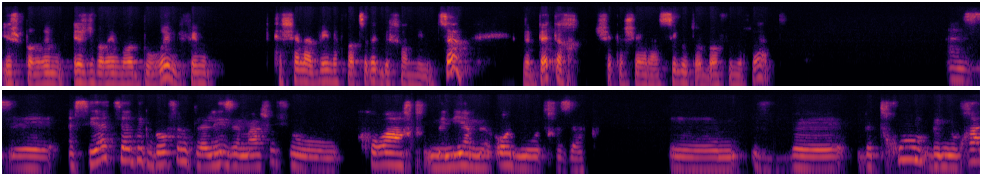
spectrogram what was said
יש דברים, יש דברים מאוד ברורים, לפעמים קשה להבין איפה הצדק בכלל נמצא, ובטח שקשה להשיג אותו באופן מוחלט. אז uh, עשיית צדק באופן כללי זה משהו שהוא כוח מניע מאוד מאוד חזק. Uh, ובתחום, במיוחד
